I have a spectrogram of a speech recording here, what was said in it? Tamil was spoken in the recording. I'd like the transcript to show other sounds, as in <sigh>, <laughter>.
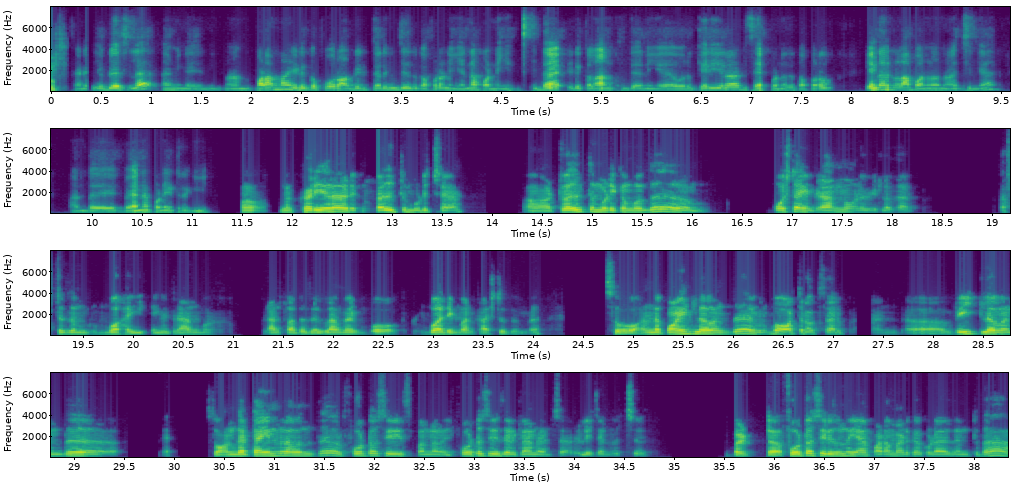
எப்படியாச்சுல ஐ மீன் நம்ம படம் எடுக்க போறோம் அப்படின்னு தெரிஞ்சதுக்கு அப்புறம் நீங்க என்ன பண்ணீங்க? இதான் எடுக்கலாம் இந்த நீங்க ஒரு கெரியரா டிசைட் பண்ணதுக்கு அப்புறம் என்னென்னலாம் பண்ணணும்னு நினைச்சீங்க? அண்ட் இப்ப என்ன பண்ணிட்டு இருக்கீங்க? நான் கரியரா எடுக்கணும். டுவெல்த் முடிச்சேன். டுவெல்த் முடிக்கும் போது மோஸ்டா எங்க கிராண்ட்மாவோட வீட்டுல தான் இருப்பேன். காஸ்டிசம் ரொம்ப ஹை எங்க கிராண்ட்மா கிராண்ட் ஃபாதர்ஸ் எல்லாமே ரொம்ப ரொம்ப அதிகமான காஸ்டிசம் ஸோ அந்த பாயிண்ட்ல வந்து ரொம்ப ஆர்த்தடாக்ஸா இருப்பேன். அண்ட் uh, வீட்டில் வந்து ஸோ அந்த டைம்ல வந்து ஒரு ஃபோட்டோ சீரீஸ் பண்ண ஃபோட்டோ சீரீஸ் எடுக்கலாம்னு நினச்சேன் ரிலீஜன் வச்சு. பட் ஃபோட்டோ சீரீஸ் வந்து ஏன் படமா எடுக்கக்கூடாதுன்ட்டு தான்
